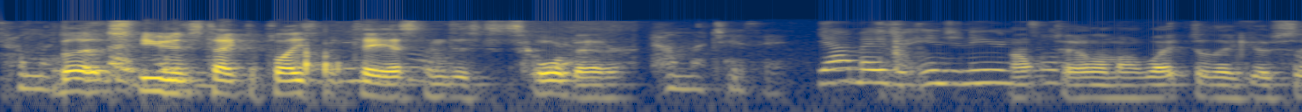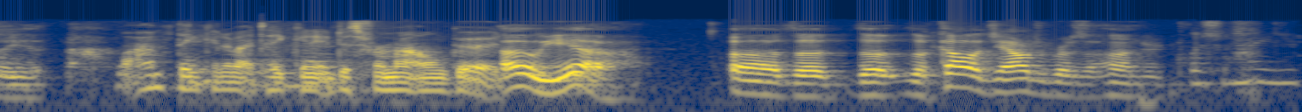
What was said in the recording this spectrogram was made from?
How much? But students take the placement test and just score better. How much is it? Y'all major engineering. Don't tell them. I'll wait till they go see it. Well, I'm thinking about taking it just for my own good. Oh yeah, uh, the the the college algebra is a hundred. What's your major?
